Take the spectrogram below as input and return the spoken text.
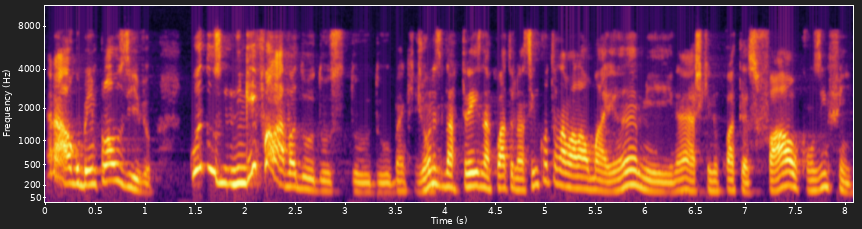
era algo bem plausível. Quando ninguém falava do, do, do, do Mac Jones na 3, na 4, na 5, quando tava lá o Miami, né? Acho que no 4 as Falcons, enfim.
